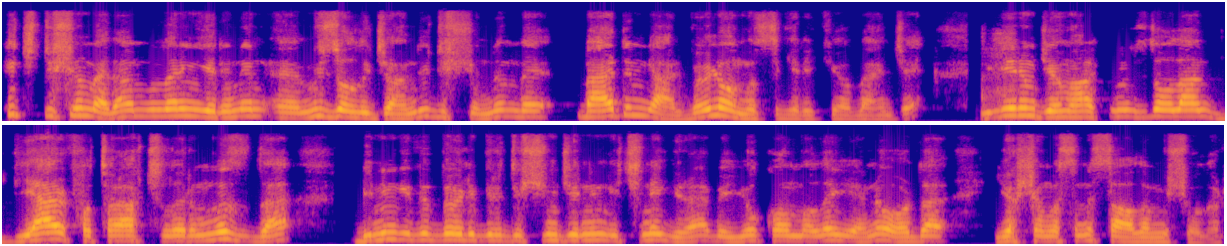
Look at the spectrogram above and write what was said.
Hiç düşünmeden bunların yerinin e, müze olacağını düşündüm ve verdim yani. Böyle olması gerekiyor bence. Bilirim cemaatimizde olan diğer fotoğrafçılarımız da benim gibi böyle bir düşüncenin içine girer ve yok olmaları yerine orada yaşamasını sağlamış olur.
